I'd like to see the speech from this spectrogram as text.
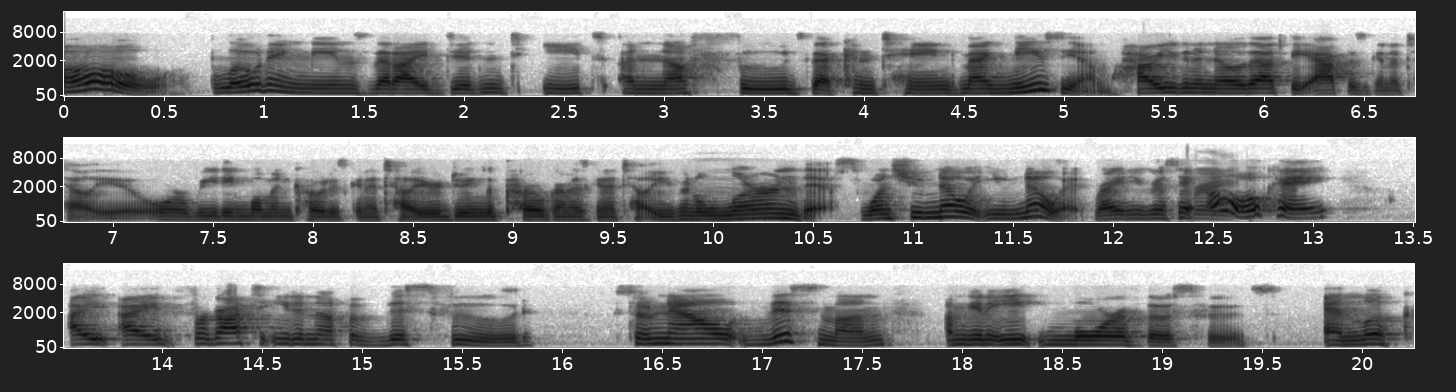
"Oh, bloating means that I didn't eat enough foods that contained magnesium." How are you going to know that? The app is going to tell you or reading WomanCode is going to tell you or doing the program is going to tell you. You're going to learn this. Once you know it, you know it, right? And you're going to say, right. "Oh, okay. I, I forgot to eat enough of this food so now this month, I'm going to eat more of those foods. And look,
